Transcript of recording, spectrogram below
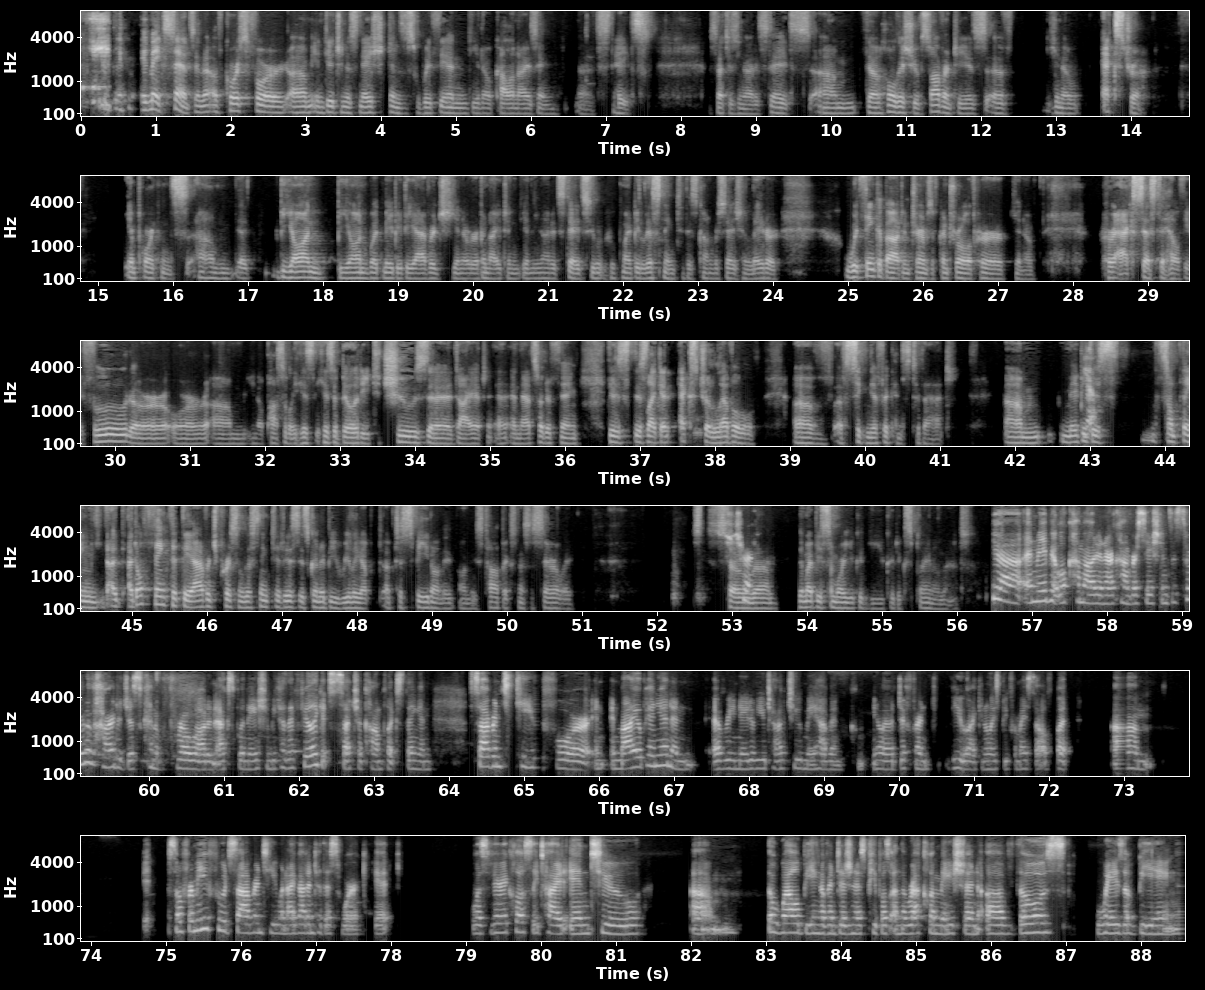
it, it, makes sense, and of course, for um, indigenous nations within you know colonizing uh, states, such as the United States, um, the whole issue of sovereignty is of you know extra importance um, beyond beyond what maybe the average you know urbanite in, in the United States who, who might be listening to this conversation later would think about in terms of control of her you know her access to healthy food or or um, you know possibly his his ability to choose a diet and, and, that sort of thing there's there's like an extra level of of significance to that um, maybe yeah. there's something I, I don't think that the average person listening to this is going to be really up up to speed on the on these topics necessarily so sure. um, there might be somewhere you could you could explain on that yeah, and maybe it will come out in our conversations. It's sort of hard to just kind of throw out an explanation because I feel like it's such a complex thing. And sovereignty, for, in, in my opinion, and every native you talk to may have a, you know, a different view. I can only speak for myself. But um, it, so for me, food sovereignty, when I got into this work, it was very closely tied into um, the well-being of indigenous peoples and the reclamation of those ways of being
